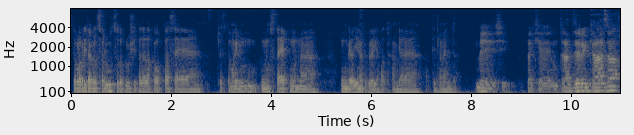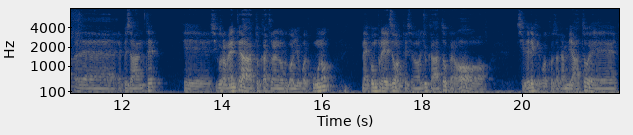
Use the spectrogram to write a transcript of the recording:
dopo la partita col Saluzzo, dopo l'uscita dalla Coppa, se c'è stato magari un, uno step, un, un gradino che poi vi ha fatto cambiare atteggiamento? Beh sì, perché un 3-0 in casa eh, è pesante e sicuramente ha toccato nell'orgoglio qualcuno, me compreso, anche se non ho giocato, però si vede che qualcosa ha cambiato e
